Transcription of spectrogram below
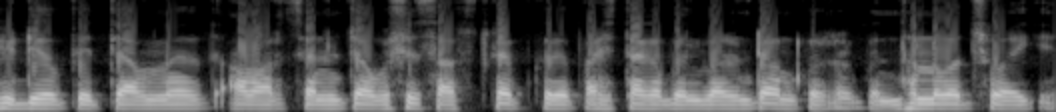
ভিডিও পেতে আপনার, আমার চ্যানেলটি অবশ্যই সাবস্ক্রাইব করে পাশে থাকা বেল বাটনটি অন করে রাখবেন। ধন্যবাদ সবাইকে।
